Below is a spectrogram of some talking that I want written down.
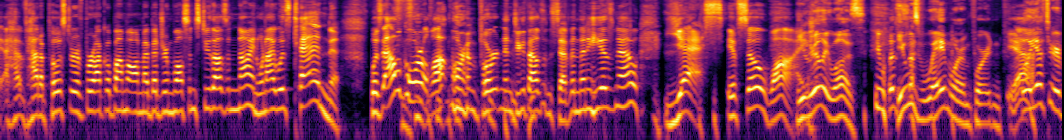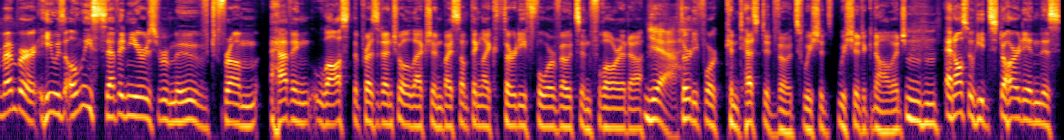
have had a poster of Barack Obama on my bedroom wall since 2009 when I was 10. Was Al Gore a lot more important in 2007 than he is now? Yes. If so, why? He really was. He was He so- was way more important. Yeah. Well, you have to remember, he was only seven years removed from having lost the presidential election by something like 34 votes in Florida. Yeah. 34 contested votes, we should we should acknowledge. Mm-hmm. And also he'd starred in this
